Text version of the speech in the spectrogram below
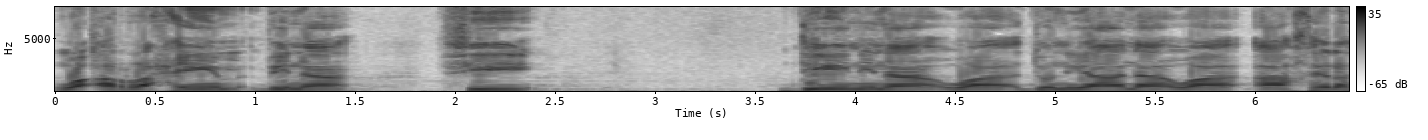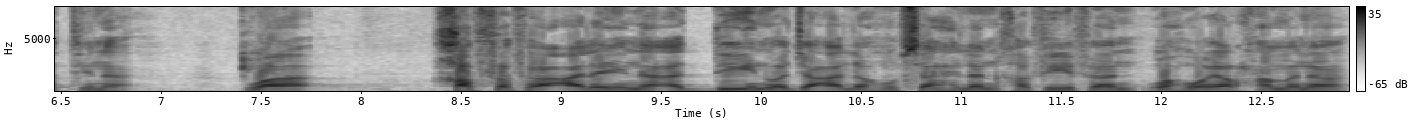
والرحيم بنا في ديننا ودنيانا وآخرتنا. وخفف علينا الدين وجعله سهلا خفيفا وهو يرحمنا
